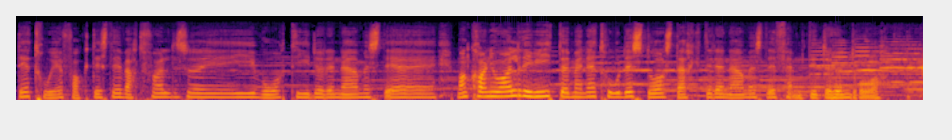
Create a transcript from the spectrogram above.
Det tror jeg faktisk. Det er i hvert fall i vår tid og det nærmeste Man kan jo aldri vite, men jeg tror det står sterkt i det nærmeste 50 100 år.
